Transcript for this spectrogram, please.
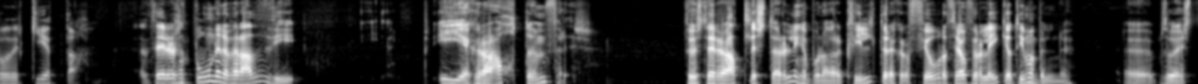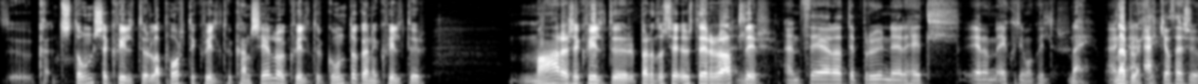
og þeir geta. Þeir eru samt búinir að vera að því í einhverjar áttu umferðir. Þú veist, þeir eru allir störlinga búin að vera kvildur einhverjar fjóra, þrjá fjóra leiki á tímabilinu uh, Þú veist, Stones er kvildur, Laporte kvildur, Cancelo kvildur, Gundogan kvildur Mares er kvildur, þeir eru allir en þegar að De Bruyne er heill er hann einhvern tíma kvildur Nei, nefnilega ekki. ekki á þessu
